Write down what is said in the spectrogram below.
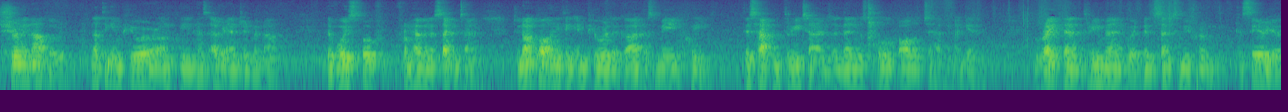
Surely not, Lord. Nothing impure or unclean has ever entered my mouth. The voice spoke from heaven a second time. Do not call anything impure that God has made clean. This happened three times, and then was pulled all up to heaven again. Right then, three men who had been sent to me from Caesarea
